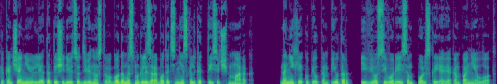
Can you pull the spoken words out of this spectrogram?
К окончанию лета 1990 года мы смогли заработать несколько тысяч марок. На них я купил компьютер и вез его рейсом польской авиакомпании «Лот».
